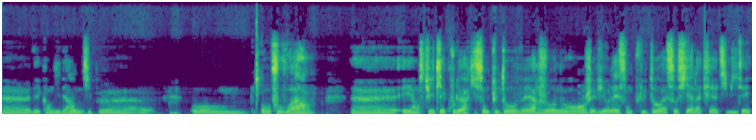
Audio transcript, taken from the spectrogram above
euh, des candidats, un petit peu euh, au, au pouvoir. Euh, et ensuite, les couleurs qui sont plutôt vert, jaune, orange et violet sont plutôt associées à la créativité.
